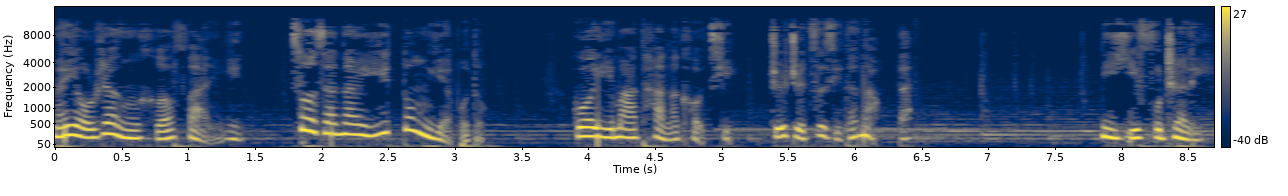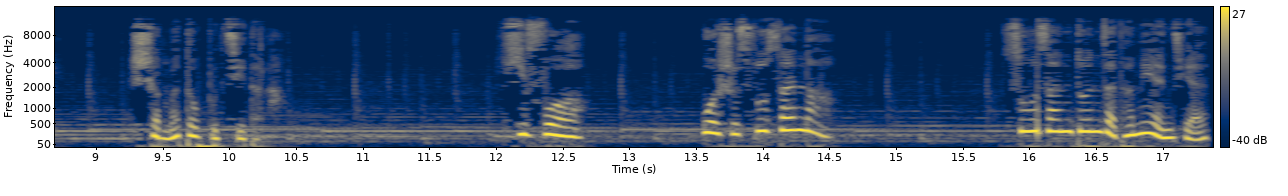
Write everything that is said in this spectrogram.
没有任何反应，坐在那儿一动也不动。郭姨妈叹了口气，指指自己的脑袋：“你姨父这里什么都不记得了。”姨父，我是苏三呐。苏三蹲在他面前，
